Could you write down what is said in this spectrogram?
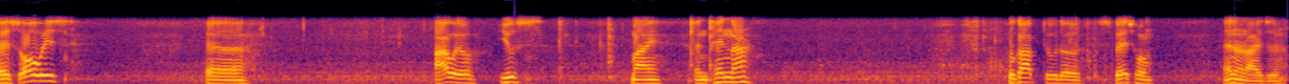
As always, uh, I will use my antenna hook up to the Spectrum analyzer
